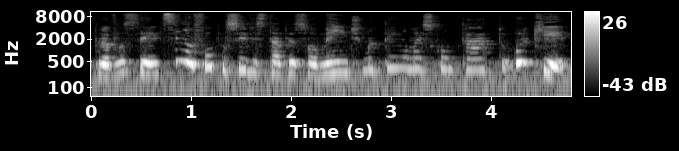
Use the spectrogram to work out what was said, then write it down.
para você. Se não for possível estar pessoalmente, mantenha mais contato. Por quê?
